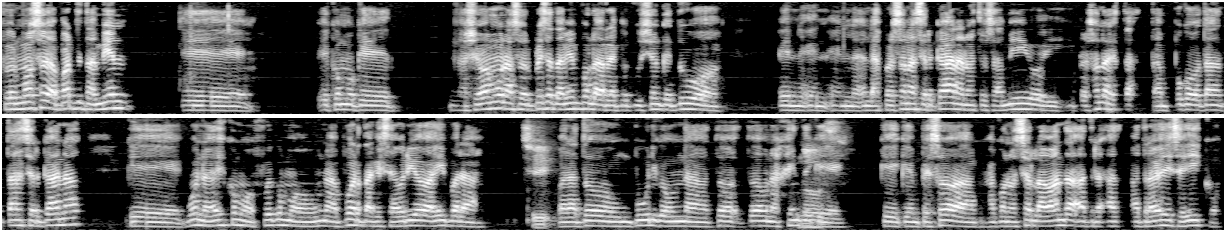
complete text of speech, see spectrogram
fue hermoso. Aparte también eh, es como que nos llevamos una sorpresa también por la repercusión que tuvo en, en- en la- en las personas cercanas, nuestros amigos y, y personas tampoco tan, tan cercanas, que bueno, es como, fue como una puerta que se abrió ahí para, sí. para todo un público, una, to- toda una gente No. que, que, que empezó a, a conocer la banda a, tra- a- a través de ese disco.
